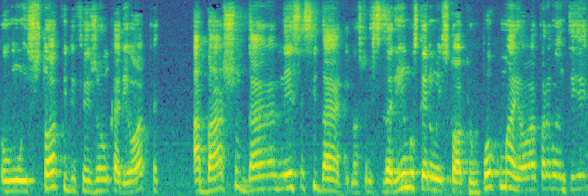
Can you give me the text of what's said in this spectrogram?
ou um estoque de feijão carioca abaixo da necessidade. Nós precisaríamos ter um estoque um pouco maior para manter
